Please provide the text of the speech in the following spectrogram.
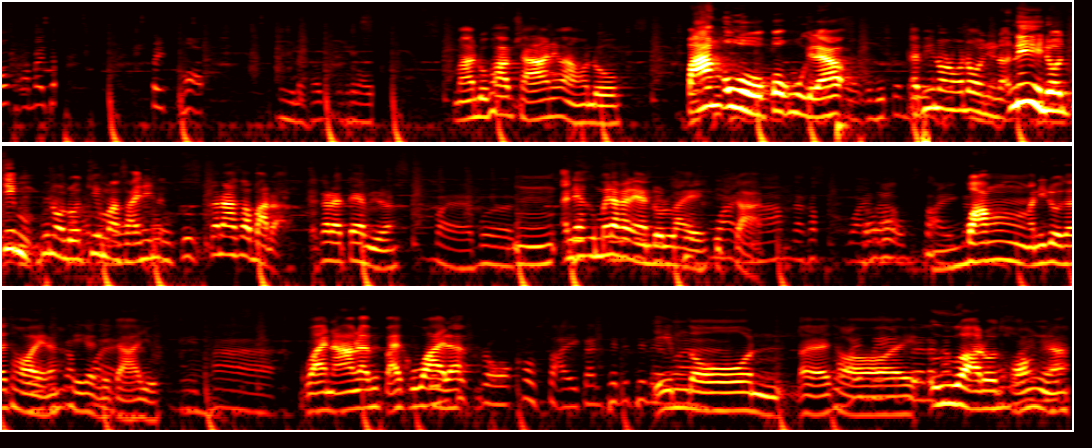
ต้องทำให้ติดขอบนี่แหละครับเรามาดูภาพช้านี่มาคอนโด ปังโอ้โหโกงหูอีกแล้วออกอาวุธกันแต่พี่นนท์ก็โดนอยู่นะนี่โดนจิ้มพี่นนท์โดนจิ้มมาซ้ายนิดนึงก็ก็น่าสะบัดอะแต่ก็ได้แต้มอยู่นะแหมเมื่ออืมอันนี้คือไม่ได้คะแนนโดนไล่ติดกาดว่ยน้ำนะครับว่ายน้ำใส่กันบังอันนี้โดนท้ายทอยนะพี่กติกาอยู่นี่ถ้าว่ายน้ำแล้วพี่ไปกูว่ายแล้วสโตรกเข้าใส่กันชนิดที่เรียกจิ้มว่า โดนท้ายทอยเอื้อโดนท้องอยู่นะ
